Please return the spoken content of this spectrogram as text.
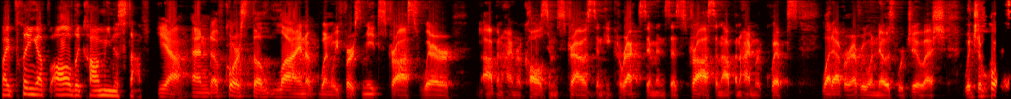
by playing up all the communist stuff. Yeah. And of course, the line of when we first meet Strauss, where Oppenheimer calls him Strauss and he corrects him and says Strauss, and Oppenheimer quips, whatever, everyone knows we're Jewish, which of course,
